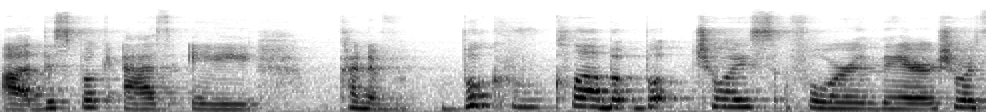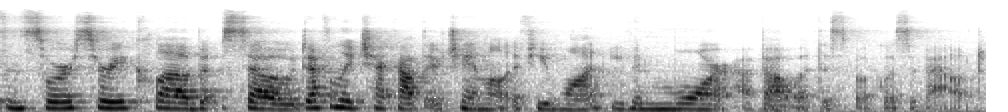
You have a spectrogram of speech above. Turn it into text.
uh, this book as a kind of book club book choice for their Shorts and Sorcery Club. So definitely check out their channel if you want even more about what this book was about.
